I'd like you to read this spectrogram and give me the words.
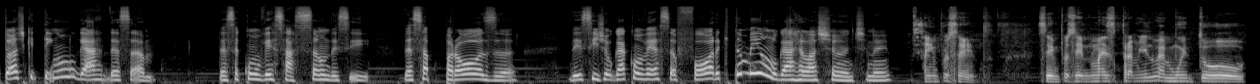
Então acho que tem um lugar dessa dessa conversação, desse dessa prosa, desse jogar conversa fora, que também é um lugar relaxante, né? 100%. 100%, mas pra mim não é muito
